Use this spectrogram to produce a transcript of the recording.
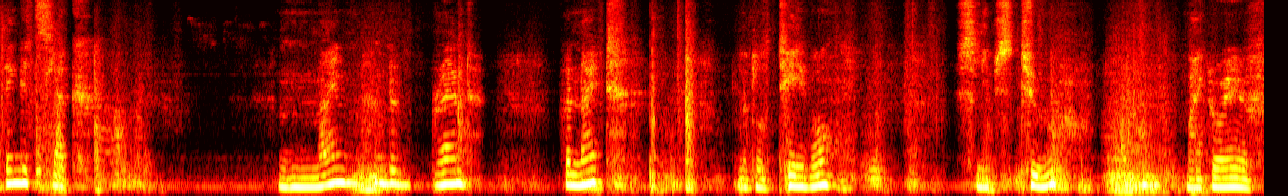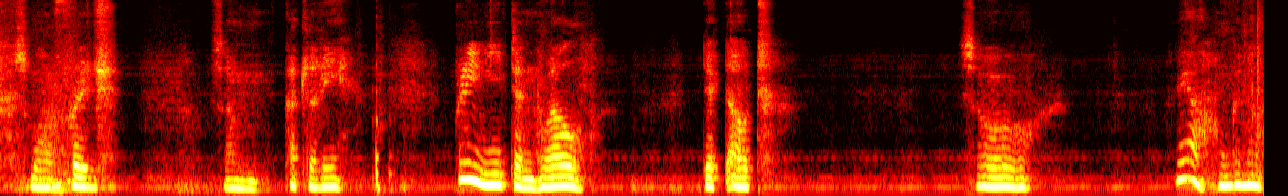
Think it's like 900 rand per night. Little table, sleeps two, microwave, small fridge, some cutlery. Pretty neat and well decked out. So, yeah, I'm gonna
